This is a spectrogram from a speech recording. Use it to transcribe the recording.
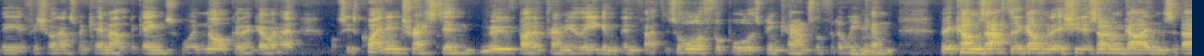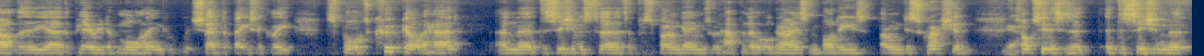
the official announcement came out that the games were not going to go ahead. Obviously, it's quite an interesting move by the Premier League, and in fact, it's all of football that's been cancelled for the Mhm. weekend. But it comes after the government issued its own guidance about the uh, the period of mourning, which said that basically sports could go ahead, and the decisions to, to postpone games would happen at organising bodies' own discretion. Yeah. So obviously, this is a, a decision that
